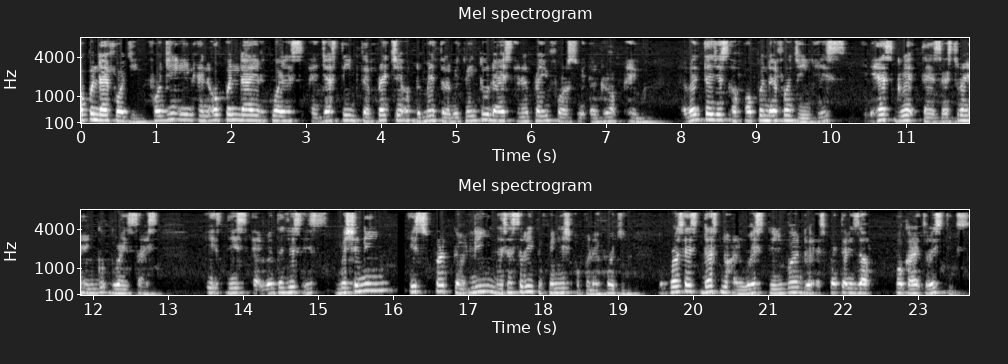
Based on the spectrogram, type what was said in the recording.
Open die forging. Forging in an open die requires adjusting the temperature of the metal between two dies and applying force with a drop hammer. Advantages of open die forging is it has great tensile strength and good grain size. Its disadvantages is machining is frequently necessary to finish open die forging. The process does not always deliver the expected result or characteristics.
